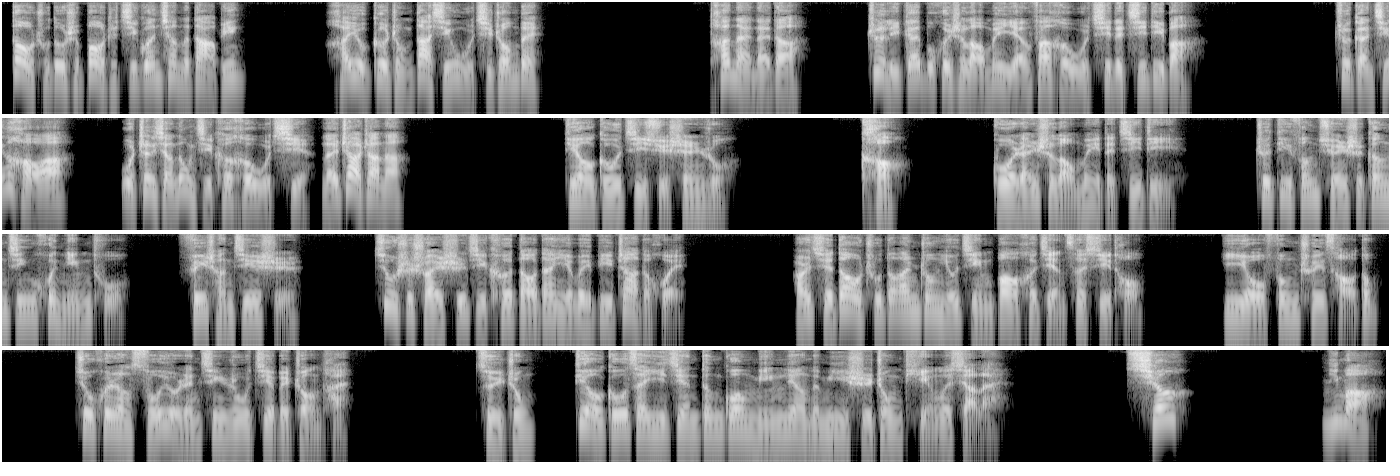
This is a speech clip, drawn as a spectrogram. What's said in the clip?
到处都是抱着机关枪的大兵，还有各种大型武器装备。他奶奶的！这里该不会是老妹研发核武器的基地吧？这感情好啊！我正想弄几颗核武器来炸炸呢。钓钩继续深入，靠，果然是老妹的基地。这地方全是钢筋混凝土，非常结实，就是甩十几颗导弹也未必炸得毁。而且到处都安装有警报和检测系统，一有风吹草动，就会让所有人进入戒备状态。最终，钓钩在一间灯光明亮的密室中停了下来。枪！尼玛，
